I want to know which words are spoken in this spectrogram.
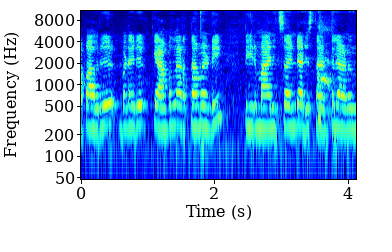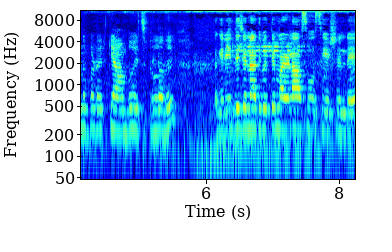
അപ്പോൾ അവർ ഇവിടെ ഒരു ക്യാമ്പ് നടത്താൻ വേണ്ടി തീരുമാനിച്ചതിന്റെ അടിസ്ഥാനത്തിലാണ് ഇന്ന് ഇവിടെ ഒരു ക്യാമ്പ് വെച്ചിട്ടുള്ളത്. അഖിലേന്ത്യ ജനാധിപത്യ മഹിളാ അസോസിയേഷന്റെ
